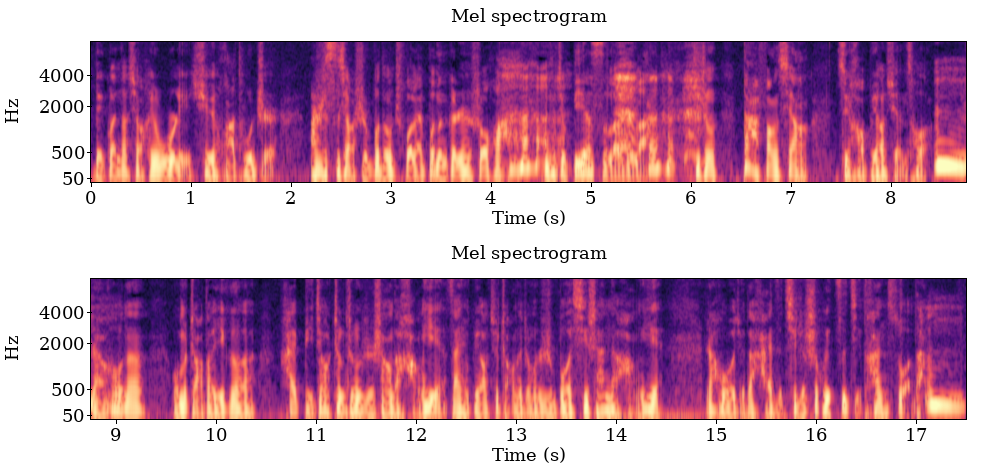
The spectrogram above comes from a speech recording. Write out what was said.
被关到小黑屋里去画图纸，二十四小时不能出来，不能跟人说话，我们就憋死了，对吧？这种大方向最好不要选错。嗯然后呢，我们找到一个还比较蒸蒸日上的行业，咱也不要去找那种日薄西山的行业。然后我觉得孩子其实是会自己探索的。嗯，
